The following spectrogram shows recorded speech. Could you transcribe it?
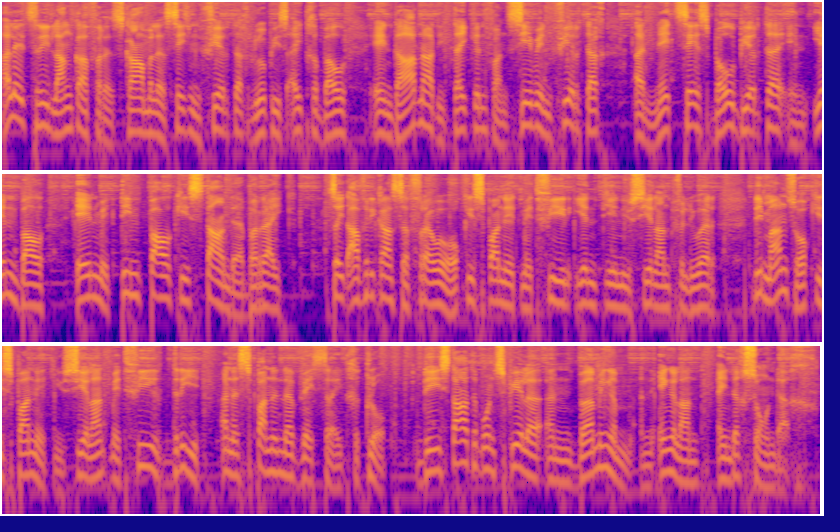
Hulle het Sri Lanka vir 'n skamele 46 lopies uitgebul en daarna die teiken van 47 'n net 6 bilbeurte en 1 bal en met 10 paaltjies staande bereik. Suid-Afrika se vroue hokkiespan het met 4-1 teen Nieu-Seeland verloor. Die mans hokkiespan het Nieu-Seeland met 4-3 in 'n spannende wedstryd geklop. Die Statebond spele in Birmingham in Engeland eindig Sondag.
